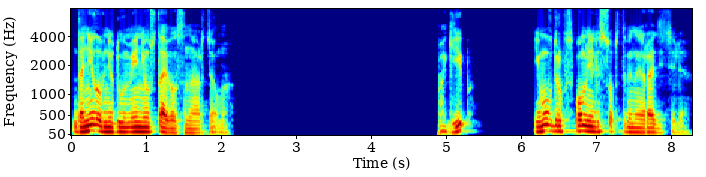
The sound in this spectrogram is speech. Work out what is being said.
Данила в недоумении уставился на Артема. Погиб? Ему вдруг вспомнились собственные родители.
